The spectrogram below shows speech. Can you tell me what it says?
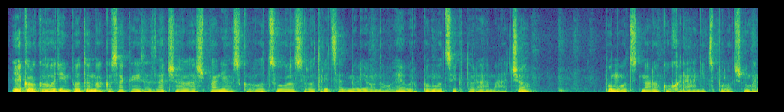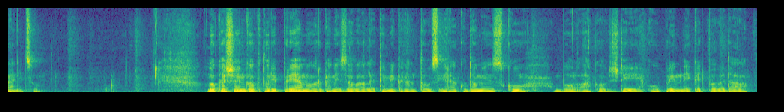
Niekoľko hodín potom, ako sa kríza začala, Španielsko odsúhlasilo 30 miliónov eur pomoci, ktorá má čo? Pomôcť Maroku chrániť spoločnú hranicu. Lukašenko, ktorý priamo organizoval lety migrantov z Iraku do Minsku, bol ako vždy úprimný, keď povedal –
